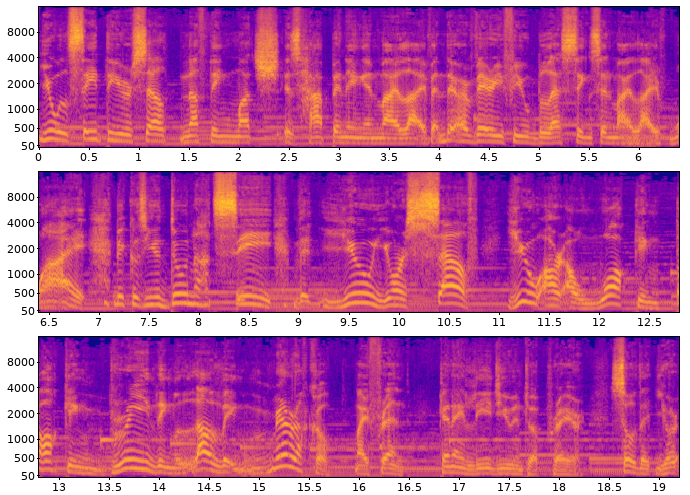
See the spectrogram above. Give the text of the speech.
you will say to yourself, nothing much is happening in my life, and there are very few blessings in my life. Why? Because you do not see that you yourself, you are a walking, talking, breathing, loving miracle, my friend. Can I lead you into a prayer so that your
